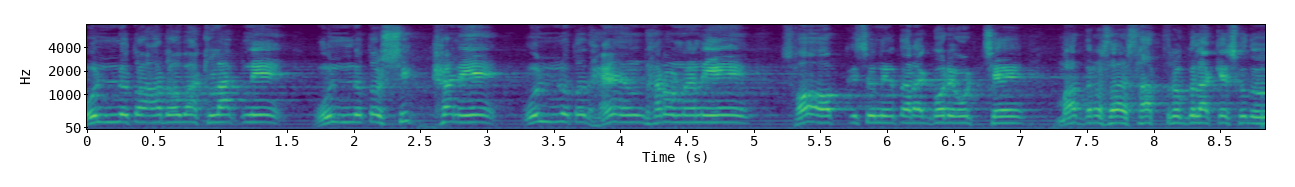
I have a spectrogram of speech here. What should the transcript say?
উন্নত আদব আখলাক নিয়ে, উন্নত শিক্ষা নিয়ে, উন্নত ধ্যান ধারণা নিয়ে সব কিছু নিয়ে তারা গড়ে উঠছে। মাদ্রাসার ছাত্রগুলাকে শুধু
